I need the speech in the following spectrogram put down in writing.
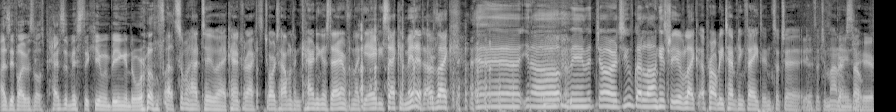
as if I was the most pessimistic human being in the world. Well, someone had to uh, counteract George Hamilton counting us down from like the 82nd minute. I was like, uh, you know, I mean, George, you've got a long history of like a probably tempting fate in such a in such a manner. so, here.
